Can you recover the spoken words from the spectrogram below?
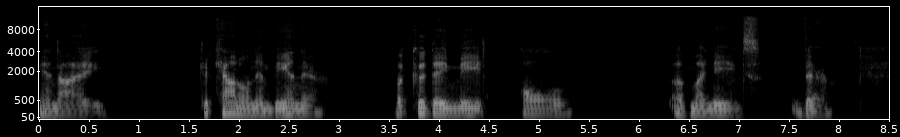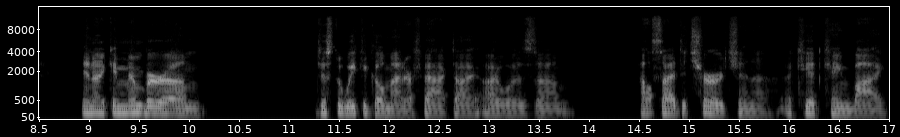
And I could count on them being there. But could they meet all of my needs there? And I can remember um, just a week ago, matter of fact, I, I was um, outside the church and a, a kid came by.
